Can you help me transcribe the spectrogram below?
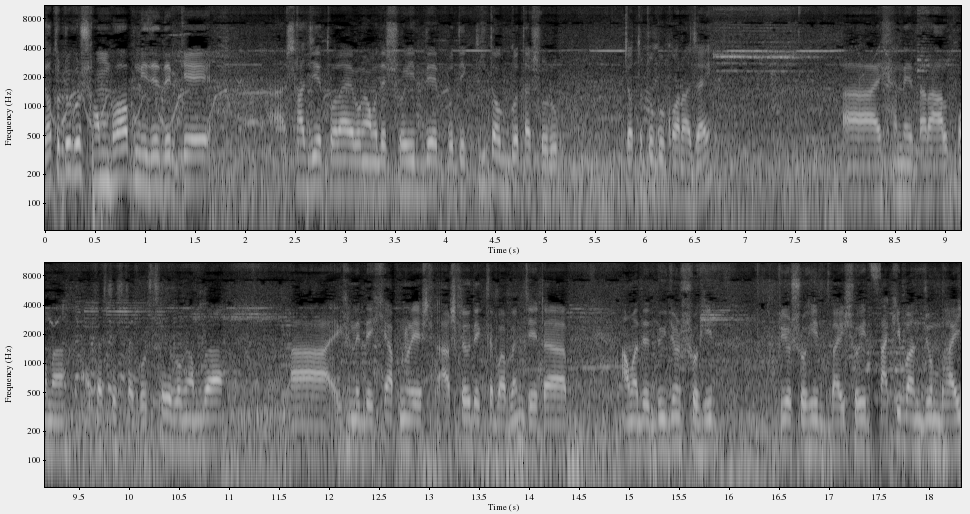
যতটুকু সম্ভব নিজেদেরকে সাজিয়ে তোলা এবং আমাদের শহীদদের প্রতি কৃতজ্ঞতা স্বরূপ। যতটুকু করা যায়। এখানে তারা আলপনা আঁকার চেষ্টা করছে এবং আমরা এখানে দেখে আপনারা আসলেও দেখতে পাবেন যে এটা আমাদের দুইজন শহীদ, প্রিয় শহীদ ভাই শহীদ সাকিব আঞ্জুম ভাই,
